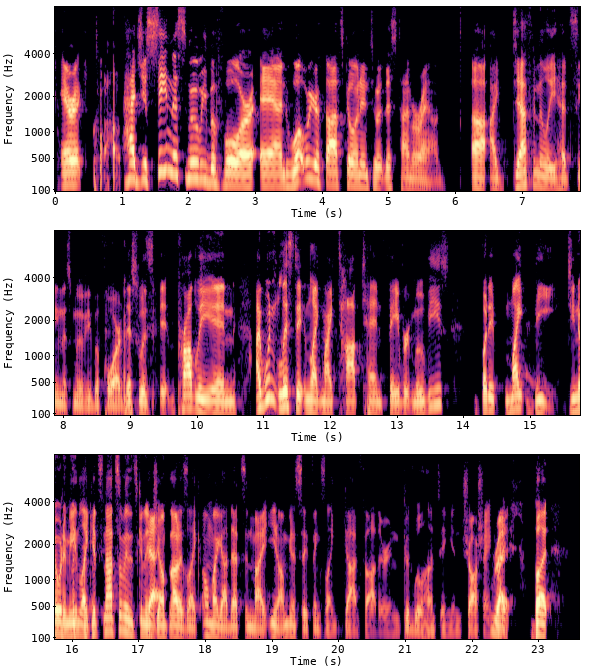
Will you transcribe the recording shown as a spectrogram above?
Eric, Wow. had you seen this movie before, and what were your thoughts going into it this time around? Uh, I definitely had seen this movie before. This was it, probably in, I wouldn't list it in like my top 10 favorite movies, but it might be. Do you know what I mean? Like, it's not something that's going to Yeah. jump out as like, oh my God, that's in my, you know, I'm going to say things like Godfather and Good Will Hunting and Shawshank. Right. But,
